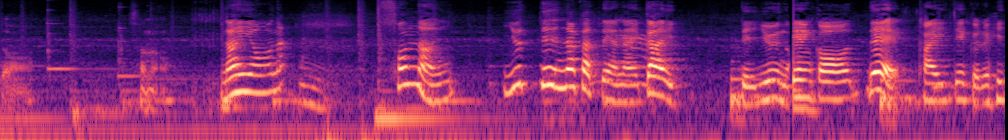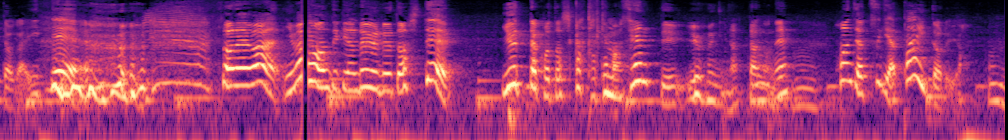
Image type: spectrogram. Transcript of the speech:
ーっとその内容をな。そんなん言ってなかったやないかいっていうの。原稿で書いてくる人がいて。それは今基本的なルールとして言ったことしか書けませんっていう風になったのね、ほんじゃ次はタイトルよ。うん。うん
